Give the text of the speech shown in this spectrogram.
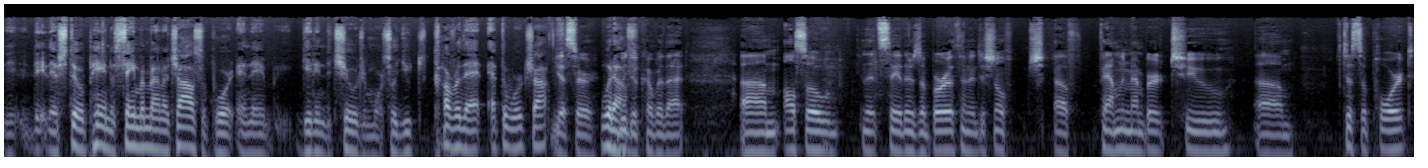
they, they're still paying the same amount of child support and they're getting the children more. So you cover that at the workshop? Yes, sir. What else? We do cover that. Um, also, let's say there's a birth, an additional uh, family member to um, to support.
